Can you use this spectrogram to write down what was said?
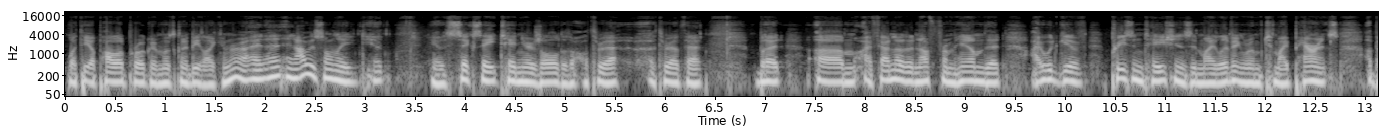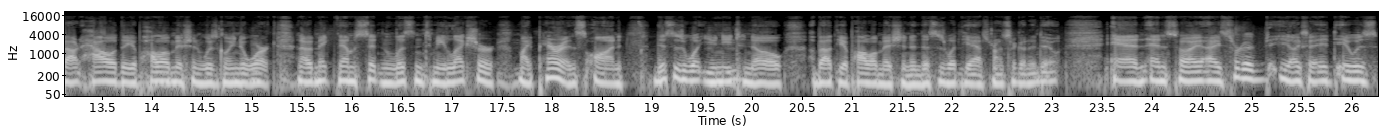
what the Apollo program was going to be like, and and, and I was only you know six, eight, ten years old all through that, uh, throughout that. But um, I found out enough from him that I would give presentations in my living room to my parents about how the Apollo mission was going to work, and I would make them sit and listen to me lecture my parents on this is what you need to know about the Apollo mission, and this is what the astronauts are going to do, and and so I, I sort of you know, like I said it, it was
